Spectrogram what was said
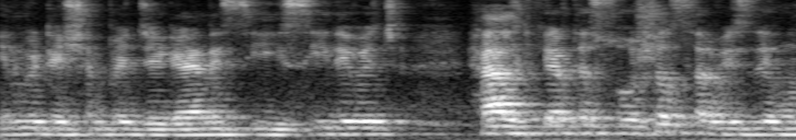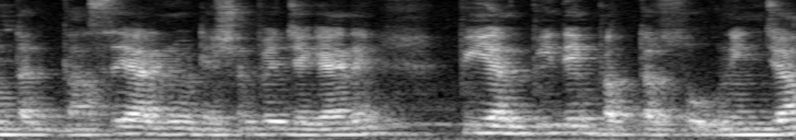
ਇਨਵੀਟੇਸ਼ਨ ਭੇਜੇ ਗਏ ਨੇ ਸੀਈਸੀ ਦੇ ਵਿੱਚ। ਹੈਲਥ ਕੇਅਰ ਤੇ ਸੋਸ਼ਲ ਸਰਵਿਸ ਦੇ ਹੁਣ ਤੱਕ 10000 ਇਨਵੀਟੇਸ਼ਨ ਭੇਜੇ ਗਏ ਨੇ। ਪੀਐਨਪੀ ਦੇ 7249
